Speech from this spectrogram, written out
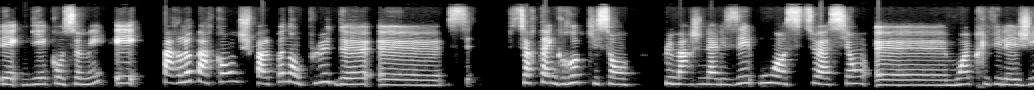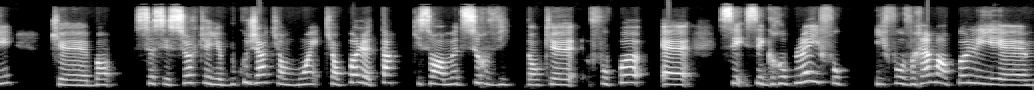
bien, consommer. Et par là, par contre, je ne parle pas non plus de euh, certains groupes qui sont plus marginalisés ou en situation moins privilégiée que, bon, ça, c'est sûr qu'il y a beaucoup de gens qui ont moins, qui n'ont pas le temps, qui sont en mode survie. Donc, il euh, faut pas. Euh, ces, ces groupes-là, il faut, il faut vraiment pas les. Euh,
